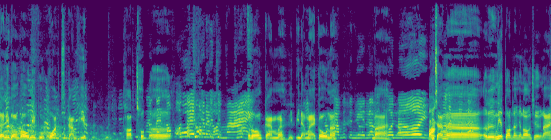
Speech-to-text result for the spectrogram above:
ចឹងនេះបងប្អូននេះពួកគាត់សកម្មភាពថតឈុតអឺអូទេខ្ញុំគឺជាម៉ែរងកម្មណានេះពីអ្នកម៉ែកូនណាកម្មវិធានាណាបាទបងប្អូនអើយអញ្ចឹងអឺរឿងនេះអត់ទាន់នឹងចំណងជើងដែរ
